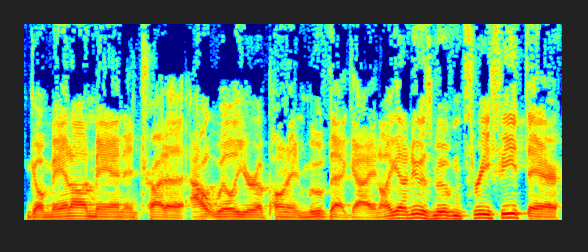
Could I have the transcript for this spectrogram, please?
and go man on man and try to outwill your opponent and move that guy. And all you got to do is move him three feet there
